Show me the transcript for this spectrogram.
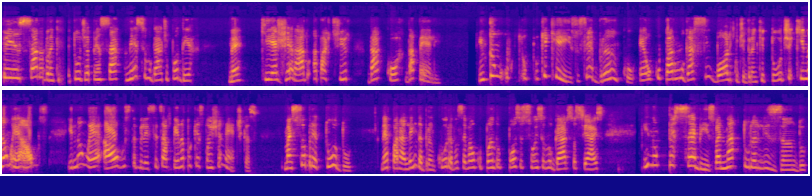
pensar a branquitude é pensar nesse lugar de poder né, que é gerado a partir da cor da pele. Então, o, o, o que, que, é isso? Ser branco é ocupar um lugar simbólico de branquitude que não é algo e não é algo estabelecido apenas por questões genéticas, mas sobretudo, né, para além da brancura, você vai ocupando posições e lugares sociais e não percebe isso, vai naturalizando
